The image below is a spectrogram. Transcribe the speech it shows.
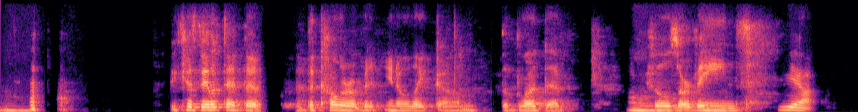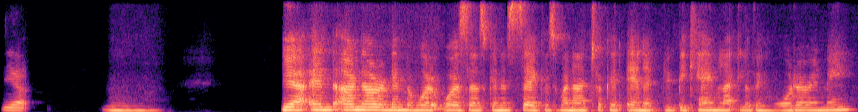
mm. because they looked at the the color of it, you know, like um, the blood that Mm. fills our veins. Yeah. Yeah. Mm. Yeah, and I now remember what it was I was going to say because when I took it in, it, became like living water in me.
